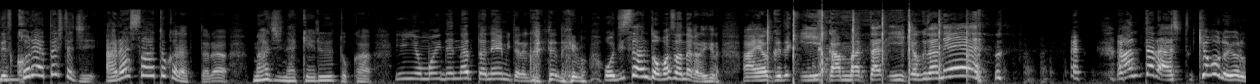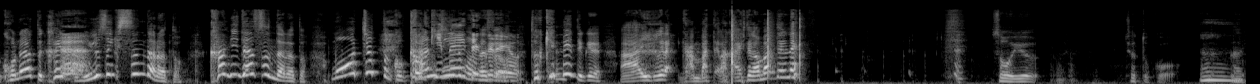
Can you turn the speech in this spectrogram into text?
で、これ私たち、アラサーとかだったら、マジ泣けるとか、いい思い出になったね、みたいな感じなんだけど、おじさんとおばさんだから、あ、よくで、いい、頑張った、いい曲だね。あんたら明日今日の夜この後帰って入籍すんだろうと。紙出すんだろうと。もうちょっとこう感じるもんだときめいてくれよときめいてくれよ。ああ、いいぐらい。頑張って、若い人頑張ってるね。そういう、ちょっとこう、うん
